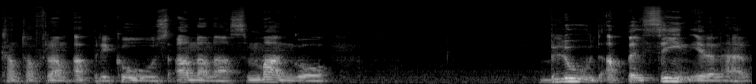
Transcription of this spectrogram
kan ta fram aprikos, ananas, mango, blodapelsin i den här.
